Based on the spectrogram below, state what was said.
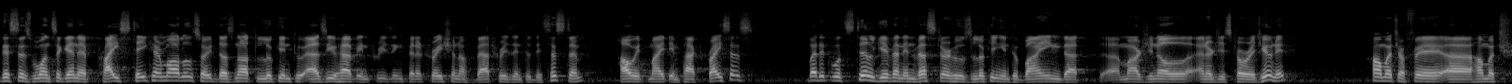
This is, once again, a price taker model, so it does not look into, as you have increasing penetration of batteries into the system, how it might impact prices. But it would still give an investor who's looking into buying that uh, marginal energy storage unit how much of a, uh, how much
